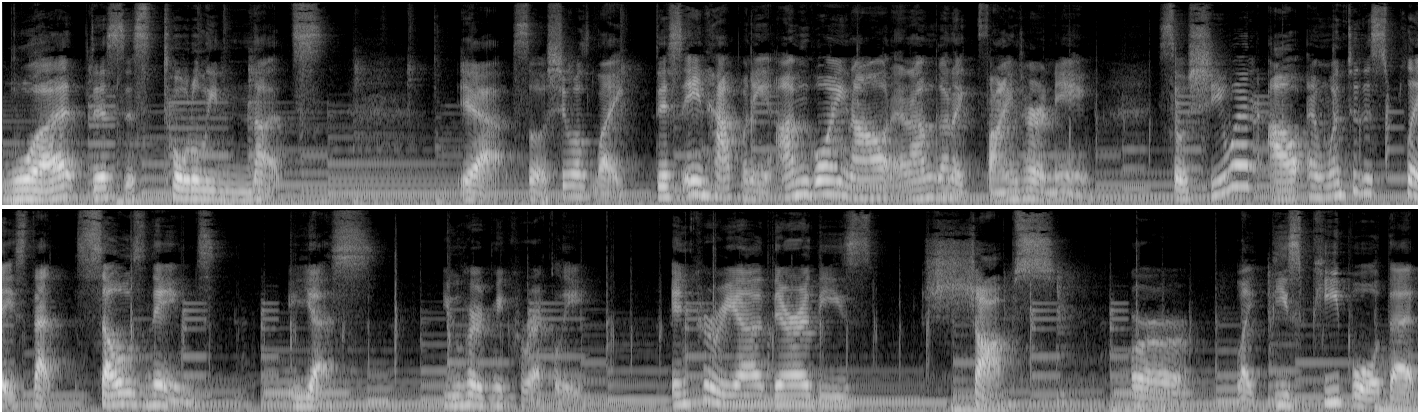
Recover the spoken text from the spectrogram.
what? This is totally nuts. Yeah, so she was like, This ain't happening. I'm going out and I'm gonna find her name. So she went out and went to this place that sells names. Yes, you heard me correctly. In Korea, there are these shops or like these people that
